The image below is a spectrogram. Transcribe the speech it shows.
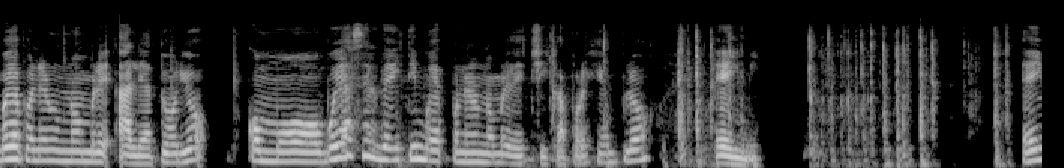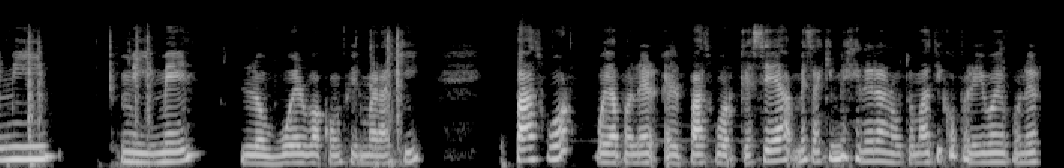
Voy a poner un nombre aleatorio. Como voy a hacer dating, voy a poner un nombre de chica. Por ejemplo, Amy. Amy, mi email, lo vuelvo a confirmar aquí. Password, voy a poner el password que sea. ¿Ves? Aquí me generan automático, pero yo voy a poner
